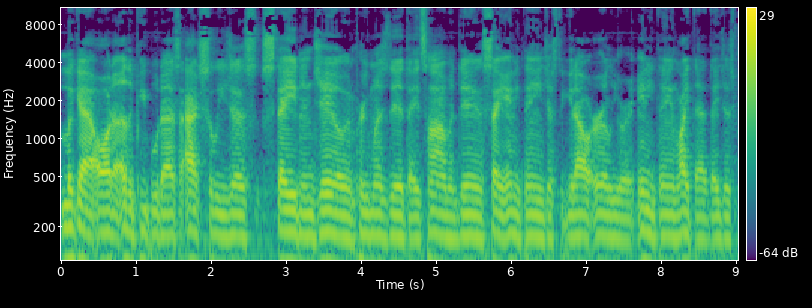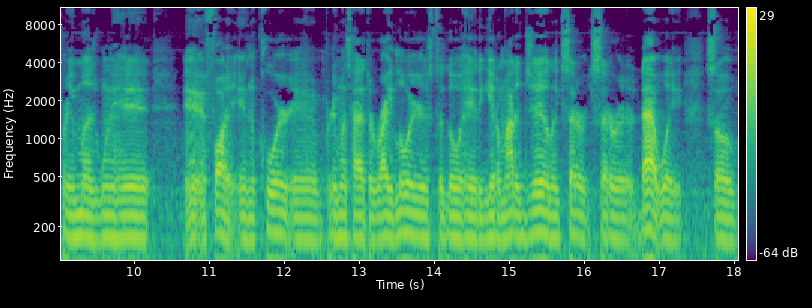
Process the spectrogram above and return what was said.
look at all the other people that's actually just stayed in jail and pretty much did their time and didn't say anything just to get out early or anything like that. They just pretty much went ahead and fought it in the court and pretty much had the right lawyers to go ahead and get them out of jail, et cetera, et cetera, that way. So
